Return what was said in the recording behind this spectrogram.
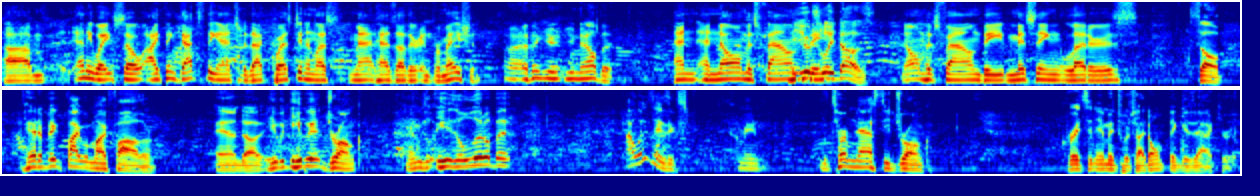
Um, anyway, so I think that's the answer to that question, unless Matt has other information. I I think you, you nailed it. And and Noam has found He usually the, does. Noam has found the missing letters. So he had a big fight with my father, and uh, he would he would get drunk. And he's, he's a little bit. I wouldn't say he's. Ext- I mean, the term "nasty drunk" creates an image which I don't think is accurate.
